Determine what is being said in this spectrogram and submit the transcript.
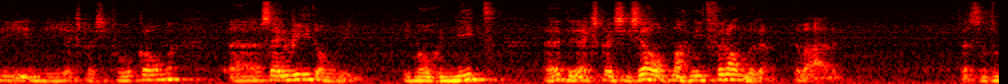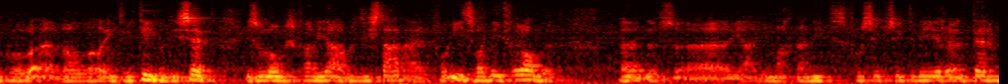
die in die expressie voorkomen, uh, zijn read-only. Die mogen niet, uh, de expressie zelf mag niet veranderen, de waarde. Dat is natuurlijk wel, wel, wel intuïtief, want die z is een logische variabele, die staat eigenlijk voor iets wat niet verandert. dus ja, je mag daar niet voor substitueren een term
